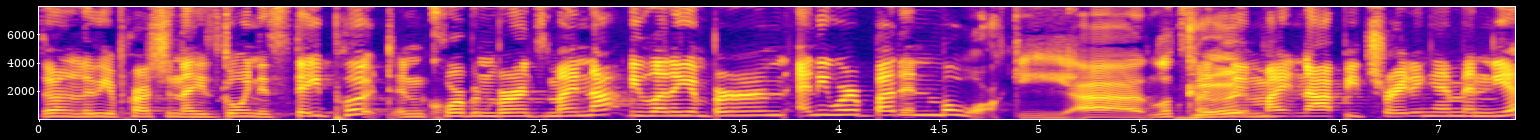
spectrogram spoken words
they're under the impression that he's going to stay put, and Corbin Burnes might not be letting it burn anywhere but in Milwaukee. Uh, looks Good. like they might not be trading him, and yeah,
